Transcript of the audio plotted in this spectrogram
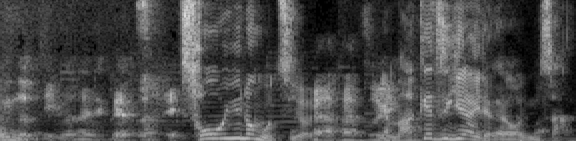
ういうの、って言わないでください。そういうのも強い。い負けず嫌いだから、俺もさ。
